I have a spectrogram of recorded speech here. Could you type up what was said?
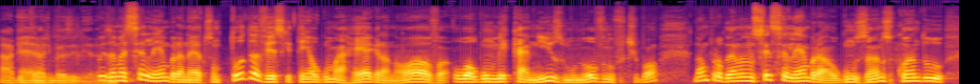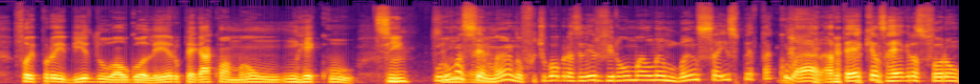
a arbitragem brasileira. Pois né? é, mas você lembra, né, Edson, toda vez que tem alguma regra nova ou algum mecanismo novo no futebol, dá um problema. Não sei se você lembra, alguns anos, quando foi proibido ao goleiro pegar com a mão um recuo. Sim. Por sim, uma é. semana, o futebol brasileiro virou uma lambança espetacular, até que as regras foram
